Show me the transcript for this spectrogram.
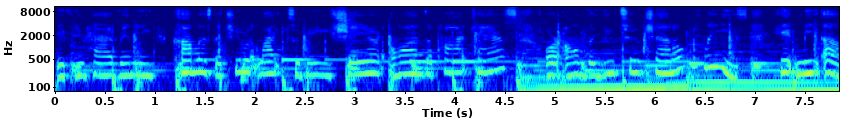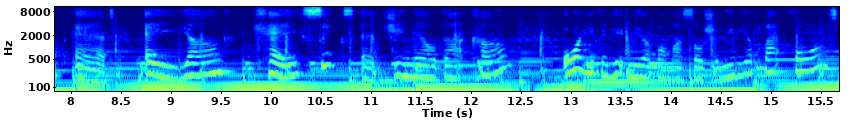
if you have any comments that you would like to be shared on the podcast or on the YouTube channel, please hit me up at a young k6 at gmail.com or you can hit me up on my social media platforms,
